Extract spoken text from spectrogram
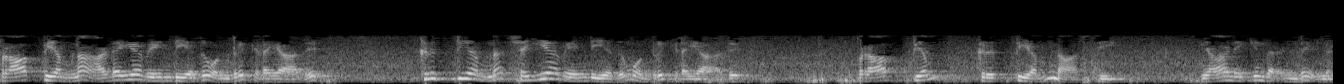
பிராபியம்னா அடைய வேண்டியது ஒன்று கிடையாது. கிருத்தியம்னா செய்ய வேண்டியதும் ஒன்று கிடையாது. பிராபியம் கிருத்தியம் நாஸ்தி. ஞானிக்கு இந்த ரெண்டு இல்லை.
